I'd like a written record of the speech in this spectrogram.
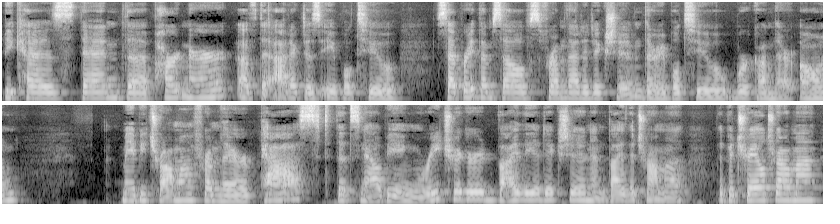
because then the partner of the addict is able to separate themselves from that addiction. They're able to work on their own maybe trauma from their past that's now being re-triggered by the addiction and by the trauma the betrayal trauma.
